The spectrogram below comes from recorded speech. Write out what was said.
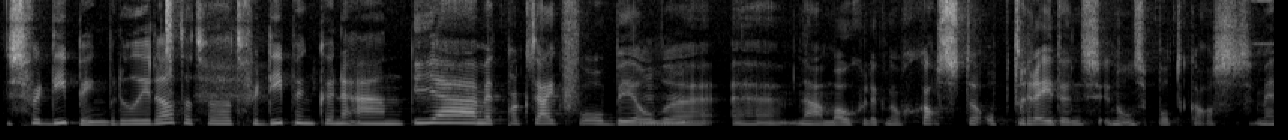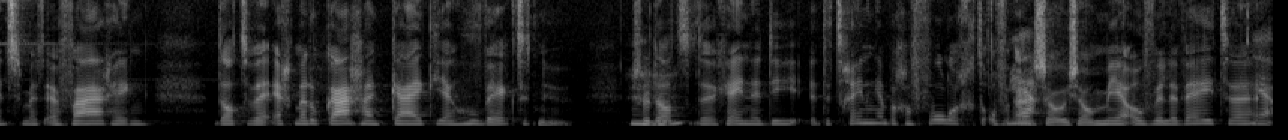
Dus verdieping, bedoel je dat? Dat we wat verdieping kunnen aan... ja, met praktijkvoorbeelden, Mhm. ehm, nou, mogelijk nog gasten, optredens in onze podcast, mensen met ervaring. Dat we echt met elkaar gaan kijken, ja, hoe werkt het nu? Zodat degene die de training hebben gevolgd of Mhm. Ja. er sowieso meer over willen weten, eh,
